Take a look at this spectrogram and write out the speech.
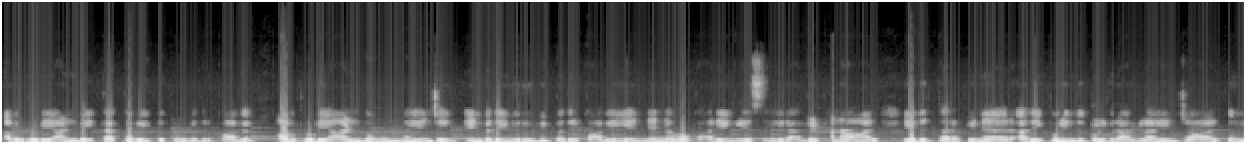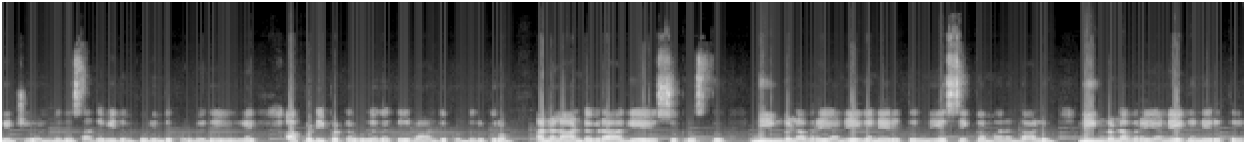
அவர்களுடைய அன்பை தக்க வைத்துக் கொள்வதற்காக அவர்களுடைய அன்பு உண்மை என்று என்பதை நிரூபிப்பதற்காக என்னென்னவோ காரியங்களை செய்கிறார்கள். ஆனால் எதிர்த்தரப்பினர் அதை புரிந்து கொள்கிறார்களா என்றால் தொண்ணூற்றி ஒன்பது சதவீதம் புரிந்து கொள்வதே இல்லை. அப்படிப்பட்ட உலகத்தில் வாழ்ந்து கொண்டிருக்கிறோம். ஆனால் ஆண்டவராகிய இயேசு கிறிஸ்து நீங்கள் அவரை அநேக நேரத்தில் நேசிக்க மறந்தாலும் நீங்கள் அவரை அநேக நேரத்தில்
